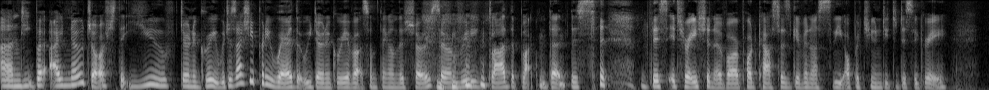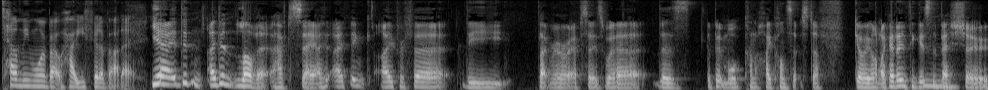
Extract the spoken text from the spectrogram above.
and but I know Josh that you don't agree, which is actually pretty rare that we don't agree about something on this show. So I'm really glad that Black that this this iteration of our podcast has given us the opportunity to disagree. Tell me more about how you feel about it. Yeah, it didn't. I didn't love it. I have to say. I, I think I prefer the Black Mirror episodes where there's a bit more kind of high concept stuff going on. Like, I don't think it's the best show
